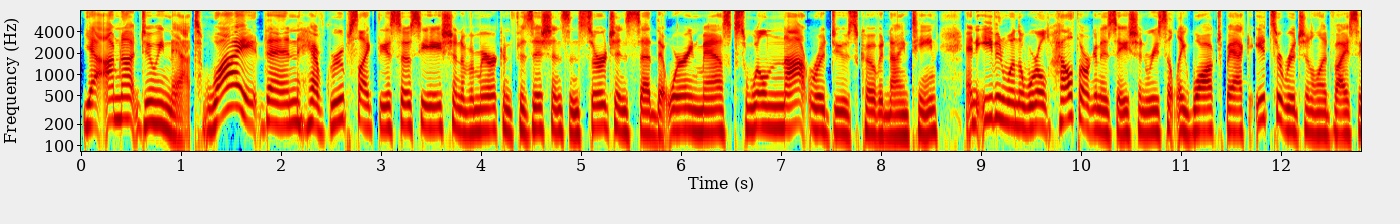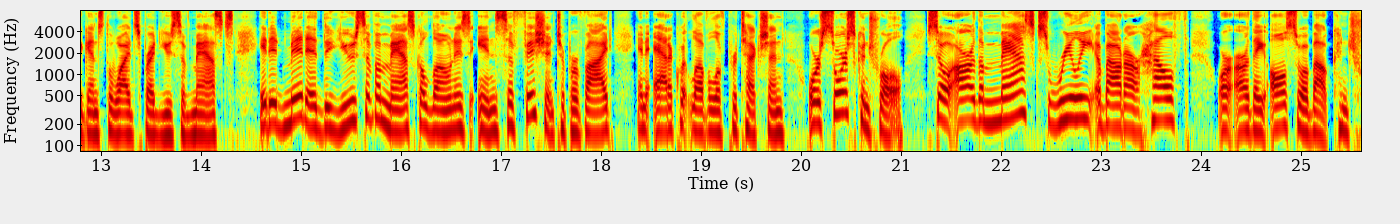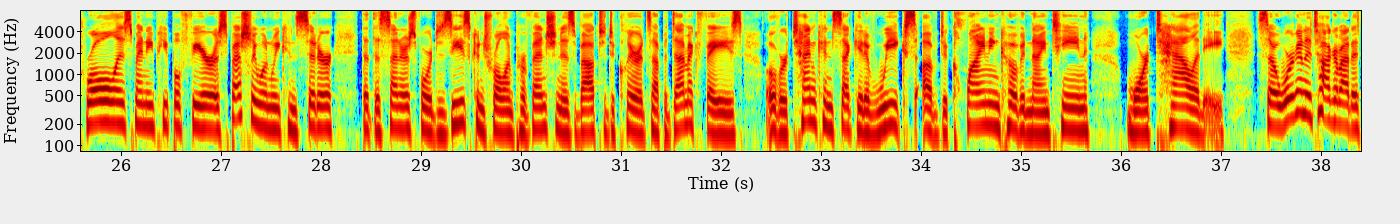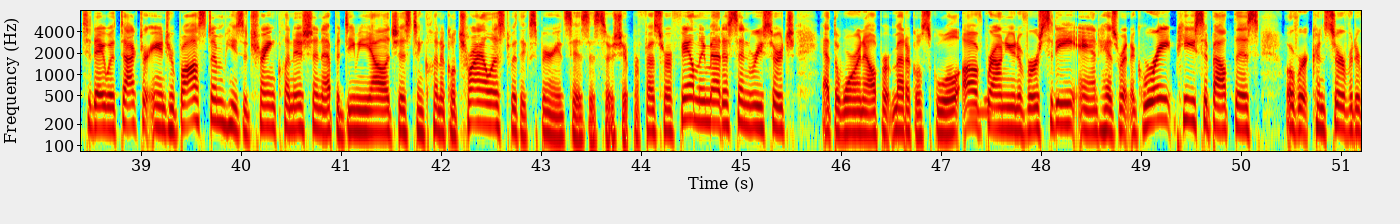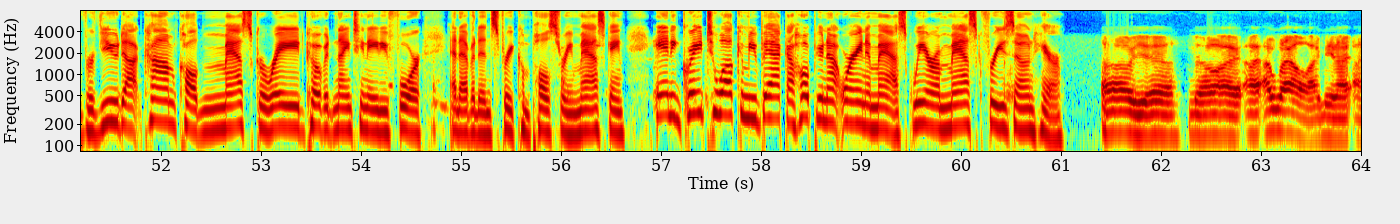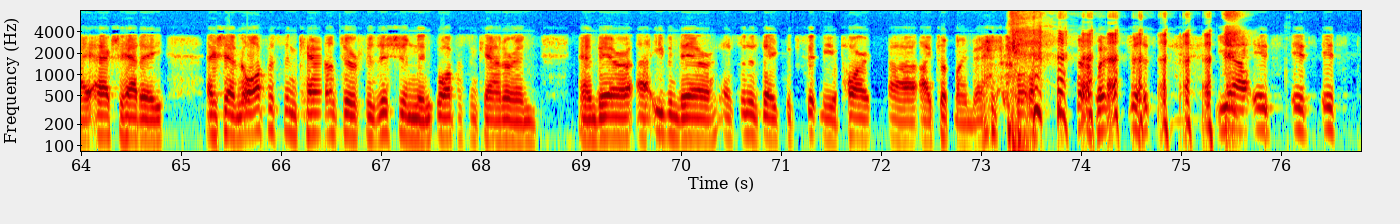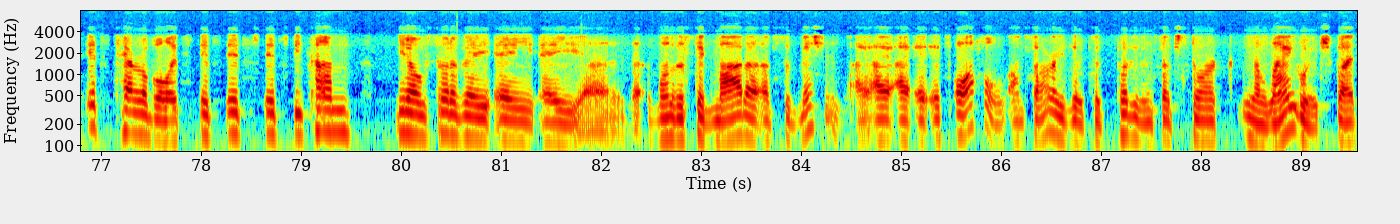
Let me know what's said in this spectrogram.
Yeah, I'm not doing that. Why then have groups like the Association of American Physicians and Surgeons said that wearing masks will not reduce COVID 19? And even when the World Health Organization recently walked back its original advice against the widespread use of masks, it admitted the use of a mask alone is insufficient to provide an adequate level of protection or source control. So, are the masks really about our health, or are they also about control, as many people fear, especially when we consider that the Centers for Disease Control and Prevention is about to declare its epidemic phase over 10 consecutive weeks of declining COVID 19 mortality? So, we're going to talk about it today with Dr. Andrew Bostom. He's a trained clinician, epidemiologist, and clinical trialist with experience as Associate Professor of Family Medicine Research at the Warren Alpert Medical School of Brown University and has written a great piece about this over at conservativereview.com called Masquerade COVID 1984 and Evidence Free Compulsory Masking. Andy, great to welcome you back. I hope you're not wearing a mask. We are a mask free zone here. Oh yeah, no, I, I well, I mean, I, I actually had a actually had an office encounter, physician and office encounter, and and there, uh, even there, as soon as they could fit me apart, uh, I took my mask off. it's just, yeah, it's it's it's it's terrible. It's it's it's it's become, you know, sort of a a a uh, one of the stigmata of submission. I, I, I it's awful. I'm sorry to, to put it in such stark, you know, language, but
